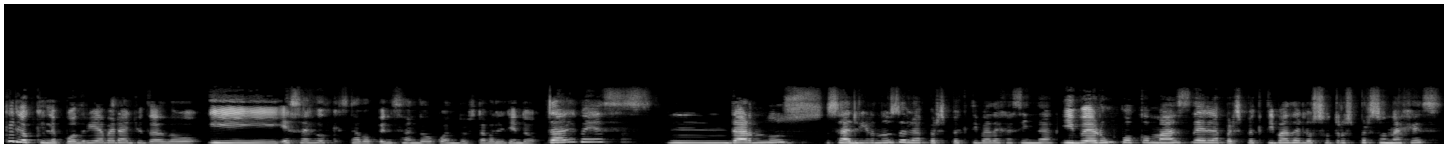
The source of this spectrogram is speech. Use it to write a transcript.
que lo que le podría haber ayudado, y es algo que estaba pensando cuando estaba leyendo, tal vez mm, darnos, salirnos de la perspectiva de Jacinda y ver un poco más de la perspectiva de los otros personajes.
